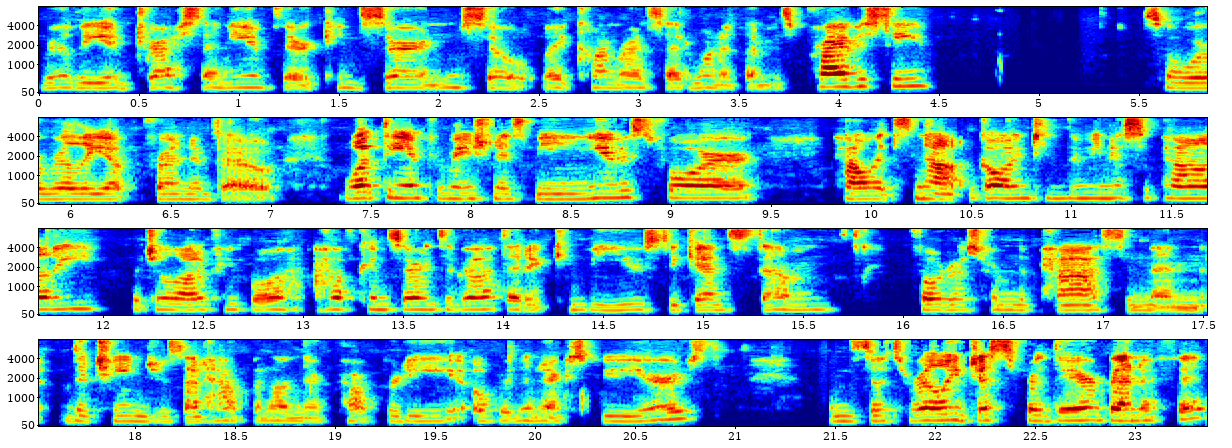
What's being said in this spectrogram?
really address any of their concerns. So like conrad said one of them is privacy. So we're really upfront about what the information is being used for how it's not going to the municipality, which a lot of people have concerns about that it can be used against them, photos from the past, and then the changes that happen on their property over the next few years. And so it's really just for their benefit.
